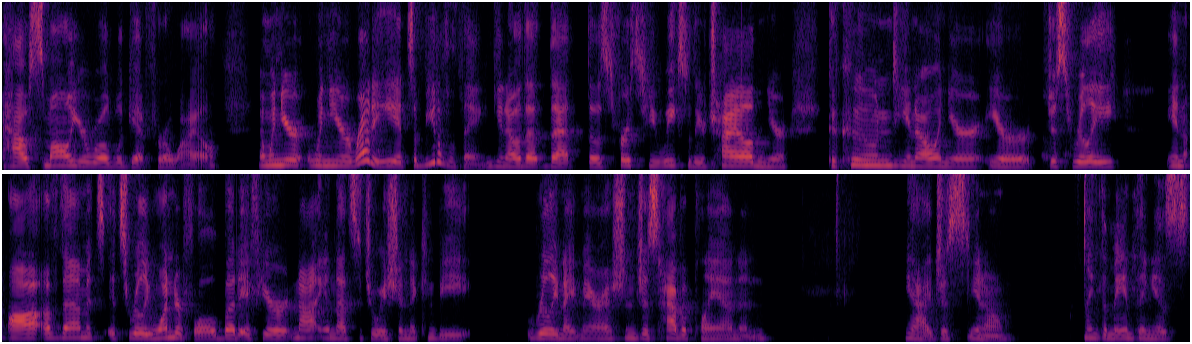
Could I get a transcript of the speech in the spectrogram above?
how small your world will get for a while. And when you're when you're ready, it's a beautiful thing, you know, that that those first few weeks with your child and you're cocooned, you know, and you're you're just really in awe of them. It's it's really wonderful. But if you're not in that situation, it can be really nightmarish and just have a plan. And yeah, I just, you know, I think the main thing is,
